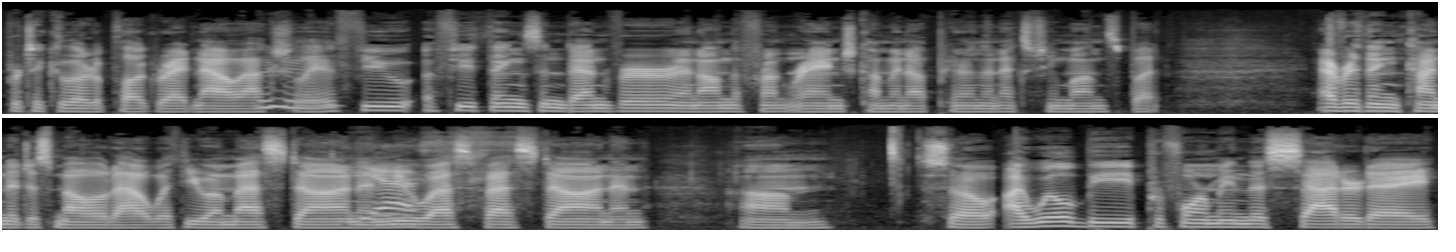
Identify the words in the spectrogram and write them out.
particular to plug right now. Actually, a few a few things in Denver and on the Front Range coming up here in the next few months, but everything kind of just mellowed out with UMS done and New West Fest done, and um, so I will be performing this Saturday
